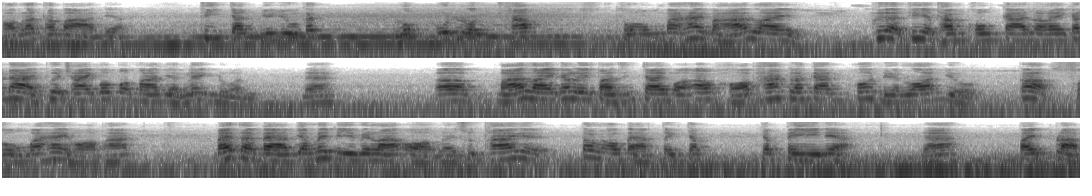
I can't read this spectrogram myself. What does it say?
ของรัฐบาลเนี่ยที่จัดอยู่ๆก็หลบบุญหล่นทับส่งมาให้มหาวิทยาลัย เพื่อที่จะทำโครงการอะไรก็ได้ เพื่อใช้งบประมาณอย่างเร่งด่วนนะ เอ่อมหาวิทยาลัยก็เลยตัดสินใจบอกเอาหอพักแล้วกันเพราะเดือดร้อนอยู่ ก็ส่งมาให้หอพัก แม้แต่แบบยังไม่มีเวลาออกเลยสุดท้ายก็ต้องเอาแบบตึกจำจำปีเนี่ยนะไปปรับ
